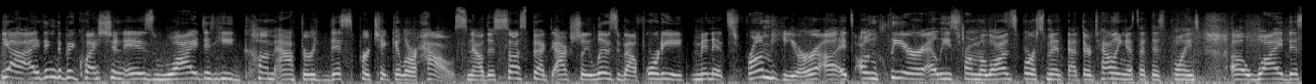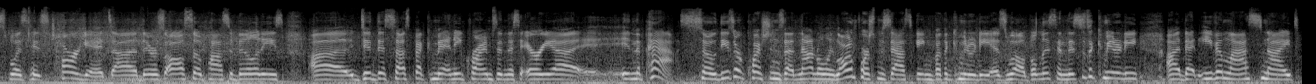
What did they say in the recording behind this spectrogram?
Yeah, I think the big question is why did he come after this particular house? Now, the suspect actually lives about 40 minutes from here. Uh, it's unclear, at least from the law enforcement that they're telling us at this point, uh, why this was his target. Uh, there's also possibilities uh, did this suspect commit any crimes in this area in the past? So these are questions that not only law enforcement is asking, but the community as well. But listen, this is a community uh, that even last night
